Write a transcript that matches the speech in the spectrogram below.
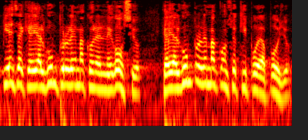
piensa que hay algún problema con el negocio, que hay algún problema con su equipo de apoyo.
